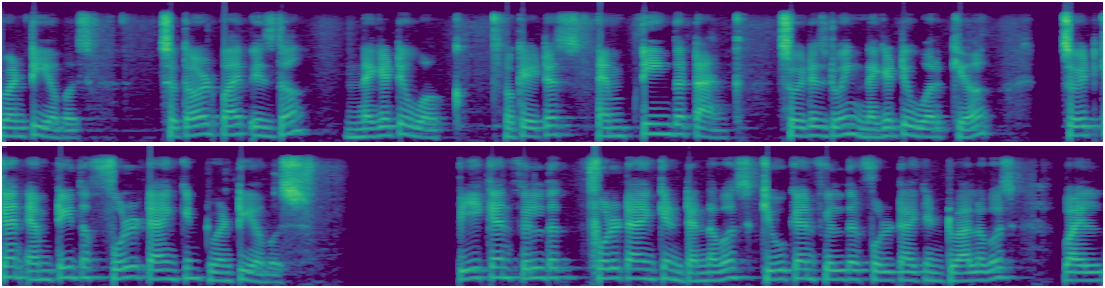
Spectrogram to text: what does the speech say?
20 hours so third pipe is the negative work okay it is emptying the tank so it is doing negative work here so it can empty the full tank in 20 hours. P can fill the full tank in 10 hours. Q can fill the full tank in 12 hours while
